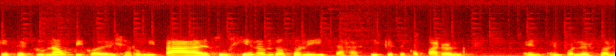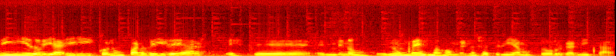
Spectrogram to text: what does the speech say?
es el Club Náutico de Villa Rumipal, surgieron dos sonidistas así que se coparon en, poner sonido y ahí con un par de ideas, este, en, menos, en un mes más o menos ya teníamos todo organizado.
